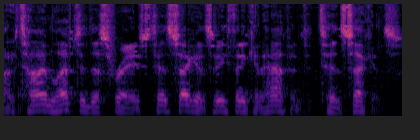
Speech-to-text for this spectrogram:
Lot of time left in this race. 10 seconds. Anything can happen to 10 seconds.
